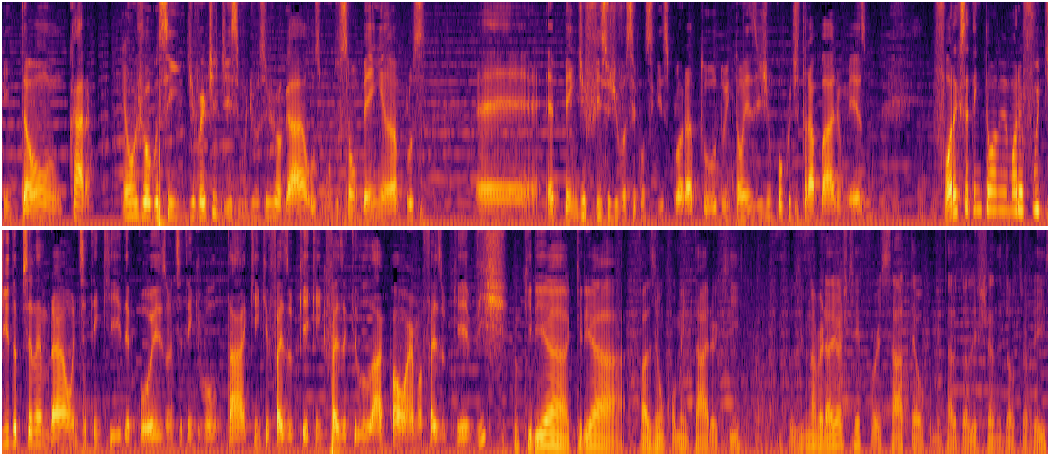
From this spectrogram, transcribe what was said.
Então, cara, é um jogo assim divertidíssimo de você jogar, os mundos são bem amplos. É, é bem difícil de você conseguir explorar tudo, então exige um pouco de trabalho mesmo. Fora que você tem que ter uma memória fodida pra você lembrar onde você tem que ir depois, onde você tem que voltar, quem que faz o que, quem que faz aquilo lá, qual arma faz o que. Vixe, Eu queria, queria fazer um comentário aqui. Inclusive, na verdade, eu acho que reforçar até o comentário do Alexandre da outra vez.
